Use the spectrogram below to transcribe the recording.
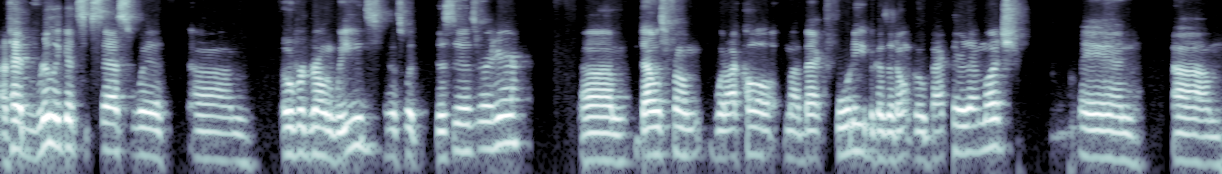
I've had really good success with um, overgrown weeds. That's what this is right here. Um, that was from what I call my back 40 because I don't go back there that much. And um,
